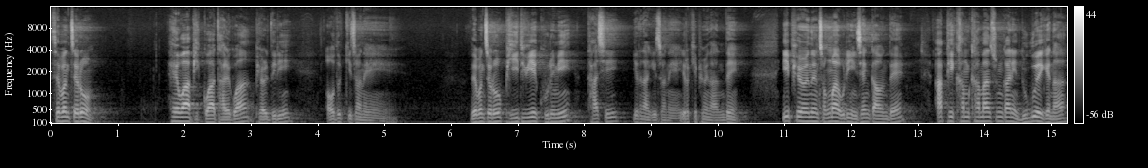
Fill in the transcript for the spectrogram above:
세 번째로 해와 빛과 달과 별들이 어둡기 전에 네 번째로 비 뒤에 구름이 다시 일어나기 전에 이렇게 표현하는데 이 표현은 정말 우리 인생 가운데 앞이 캄캄한 순간이 누구에게나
